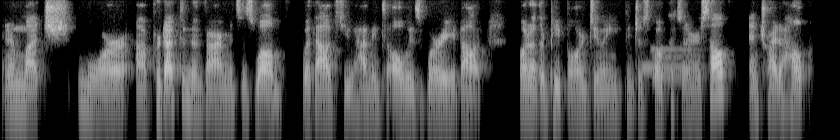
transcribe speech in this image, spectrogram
and a much more uh, productive environment as well without you having to always worry about what other people are doing. You can just focus on yourself and try to help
